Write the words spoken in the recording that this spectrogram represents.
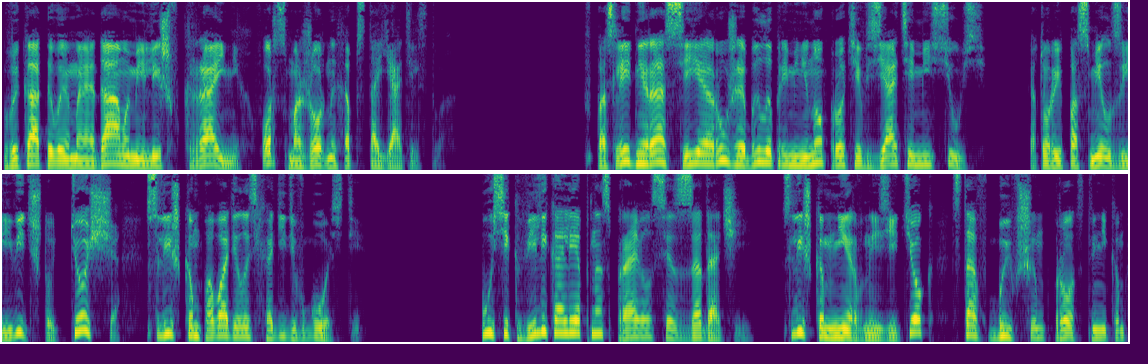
выкатываемая дамами лишь в крайних форс-мажорных обстоятельствах. В последний раз сие оружие было применено против зятя Мисюсь, который посмел заявить, что теща слишком повадилась ходить в гости. Пусик великолепно справился с задачей. Слишком нервный зятек, став бывшим родственником,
